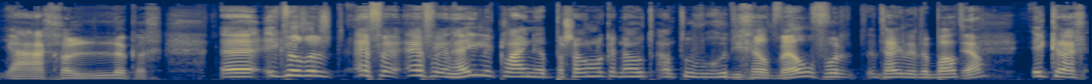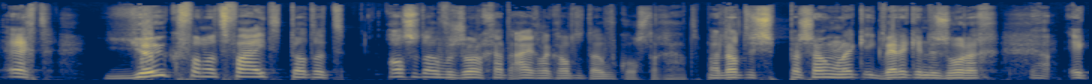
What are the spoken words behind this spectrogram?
Ja, gelukkig. Eh, ik wil er even, even een hele kleine persoonlijke noot aan toevoegen. Die geldt wel voor het, het hele debat. Ja? Ik krijg echt jeuk van het feit dat het als het over zorg gaat, eigenlijk altijd over kosten gaat. Maar dat is persoonlijk, ik werk in de zorg. Ja. Ik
